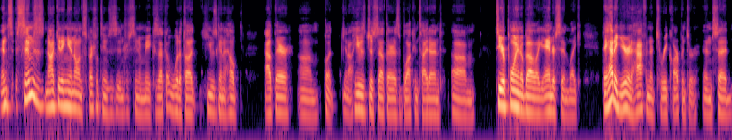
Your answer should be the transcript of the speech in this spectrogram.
and Sims not getting in on special teams is interesting to me because I th- would have thought he was going to help out there. Um, but you know, he was just out there as a blocking tight end. Um, to your point about like Anderson, like they had a year and a half into Tariq Carpenter and said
